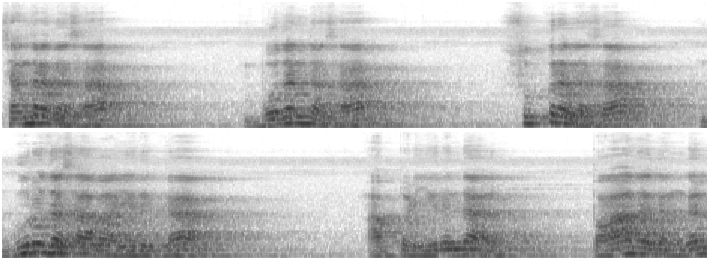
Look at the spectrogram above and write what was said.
சந்திரதசா புதன் தசா சுக்கரதசா குருதசாவாக குரு இருக்கா? அப்படி இருந்தால் பாதகங்கள்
